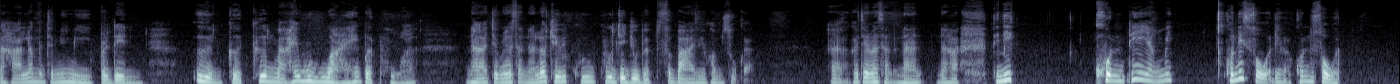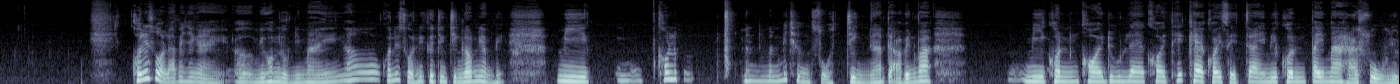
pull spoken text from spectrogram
นะคะ แล้วมันจะไม่มีประเด็นอื่นเกิดขึ้นมาให้วุ่นวายให้เปิดหัวนะจะเป็นลักษณะนั้นแล้วชีวิตคุณคุณจะอยู่แบบสบายมีความสุขอะอ่าก็จะเป็นลักษณะนั้นนะคะ ทีนี้ คนที่ยังไม่คนที่โสดเนี่ยคนโสด คนที่โสดแล้วเป็นยังไง เออ มีความสุขดีไหมเออคนที่โสดนี่คือจริง ๆ แล้วเนี่ยมีเขามันมันไม่เชิงโสดจริงนะ แต่เอาเป็นว่ามีคนคอยดูแลคอยเทคแคร์คอยใส่ใจ มีคนไปมาหาสู่อยู่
